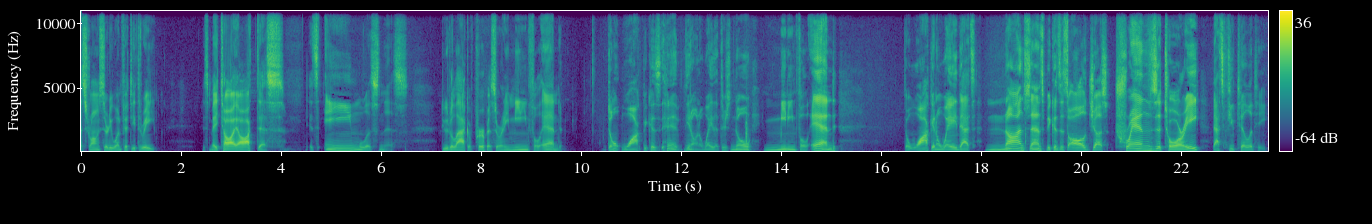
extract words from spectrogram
That's Strong's 3153. It's metaiotis. It's aimlessness due to lack of purpose or any meaningful end. Don't walk because, you know, in a way that there's no meaningful end. Don't walk in a way that's nonsense because it's all just transitory. That's futility.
